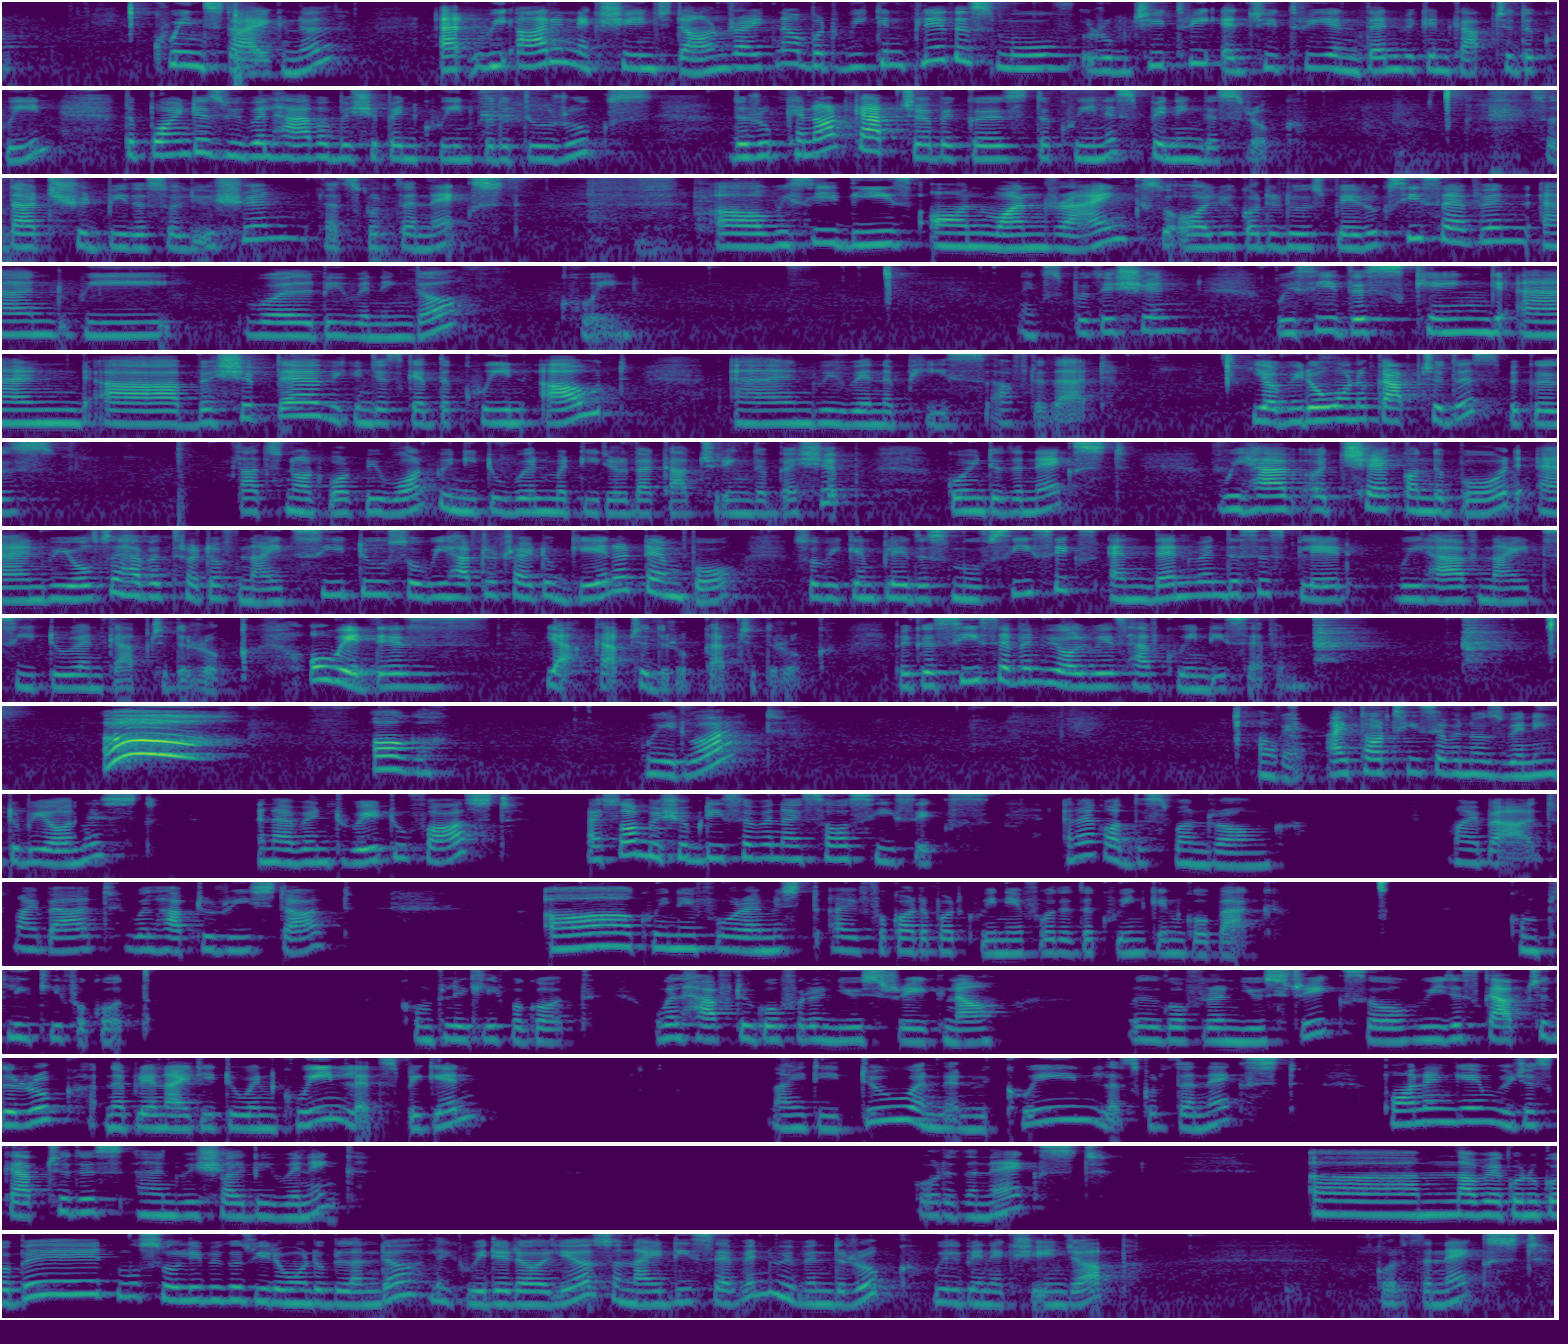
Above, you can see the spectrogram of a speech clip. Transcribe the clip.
queen's diagonal and we are in exchange down right now but we can play this move rook g3 h g3 and then we can capture the queen. The point is we will have a bishop and queen for the two rooks. The rook cannot capture because the queen is pinning this rook. So that should be the solution. Let's go to the next. Uh, we see these on one rank. So all we got to do is play rook c7 and we will be winning the queen. Next position we see this king and uh, bishop there. We can just get the queen out and we win a piece after that. Here we don't want to capture this because that's not what we want. We need to win material by capturing the bishop. Going to the next we have a check on the board and we also have a threat of knight c2 so we have to try to gain a tempo so we can play this move c6 and then when this is played we have knight c2 and capture the rook. Oh wait there's yeah capture the rook capture the rook because c7 we always have queen d7 oh oh wait what? Okay. I thought c7 was winning to be honest. And i went way too fast. I saw bishop d7 i saw c6 and i got this one wrong. My bad my bad. We'll have to restart. Ah queen a4 i missed i forgot about queen a4 that the queen can go back. Completely forgot. Completely forgot we'll have to go for a new streak now. We'll go for a new streak. So we just capture the rook and I play knight e2 and queen. Let's begin. Knight e2 and then we queen. Let's go to the next. Pawn end game, we just capture this and we shall be winning. Go to the next. Um, now we're going to go a bit more slowly because we don't want to blunder like we did earlier. So knight d7, we win the rook. We'll be in exchange up go to the next.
